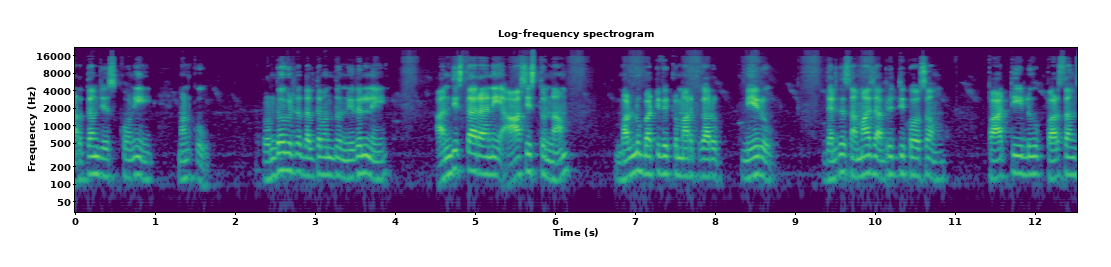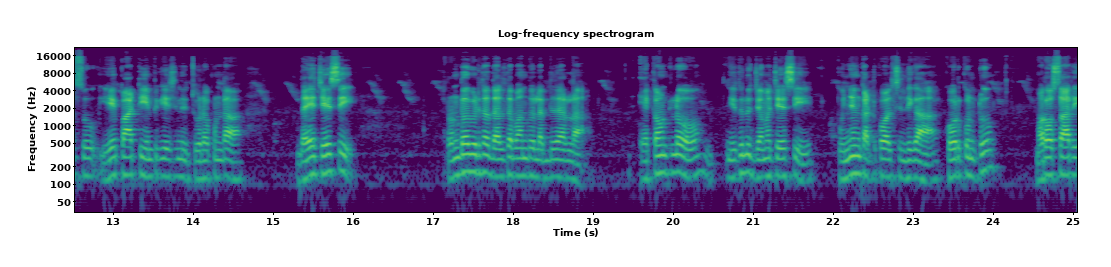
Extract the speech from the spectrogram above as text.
అర్థం చేసుకొని మనకు రెండో విడత దళిత బంధు నిధుల్ని అందిస్తారని ఆశిస్తున్నాం. మల్లు బట్టి విక్రమార్క గారు మీరు దళిత సమాజ అభివృద్ధి కోసం పార్టీలు పర్సన్స్ ఏ పార్టీ ఎంపిక చేసింది చూడకుండా దయచేసి రెండో విడత దళిత బంధు లబ్ధిదారుల అకౌంట్లో నిధులు జమ చేసి పుణ్యం కట్టుకోవాల్సిందిగా కోరుకుంటూ మరోసారి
